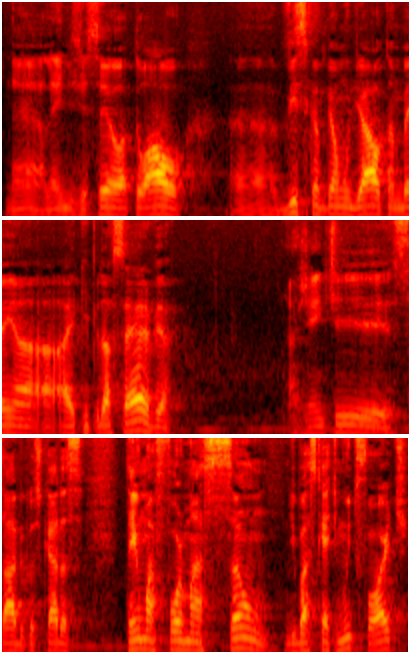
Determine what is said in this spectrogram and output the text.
né, além de ser o atual eh, vice-campeão mundial também a, a equipe da Sérvia, a gente sabe que os caras tem uma formação de basquete muito forte,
